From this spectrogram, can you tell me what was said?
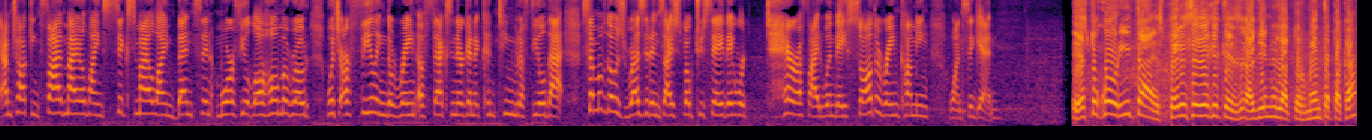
I'm talking Five Mile Line, Six Mile Line, Bentsen, Moorefield, La Homa Road, which are feeling the rain effects and they're going to continue to feel that. Some of those residents I spoke to say they were terrified when they saw the rain coming once again. Esto fue ahorita, espérese, deje que ahí viene la tormenta para acá.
